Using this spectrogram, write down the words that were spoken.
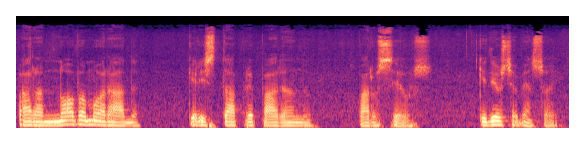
para a nova morada que Ele está preparando para os seus. Que Deus te abençoe.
